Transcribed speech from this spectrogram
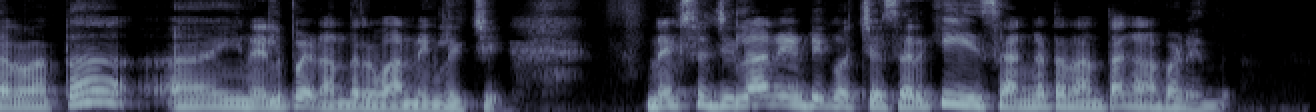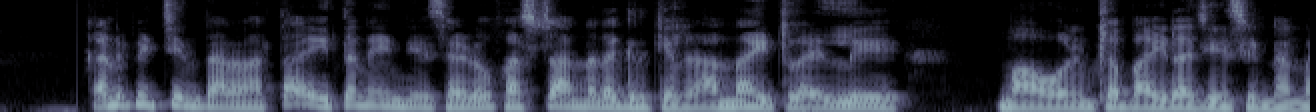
తర్వాత ఈయన వెళ్ళిపోయాడు అందరు వార్నింగ్లు ఇచ్చి. నెక్స్ట్ జిలాని ఇంటికి వచ్చేసరికి ఈ సంఘటన అంతా కనపడింది. కనిపించిన తర్వాత ఇతను ఏం చేశాడు? ఫస్ట్ అన్న దగ్గరికి వెళ్ళాడు. అన్న ఇట్లా వెళ్ళి మా ఇంట్లో బాగా ఇలా చేసిండు అన్న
